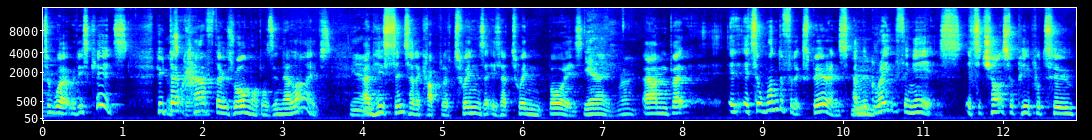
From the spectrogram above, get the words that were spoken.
to work with his kids who That's don't have those role models in their lives. Yeah. And he's since had a couple of twins. He's had twin boys. yeah, right. Um, but it, it's a wonderful experience. And Mm. the great thing is, it's a chance for people to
